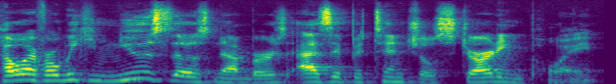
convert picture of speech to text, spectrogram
However, we can use those numbers as a potential starting point,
